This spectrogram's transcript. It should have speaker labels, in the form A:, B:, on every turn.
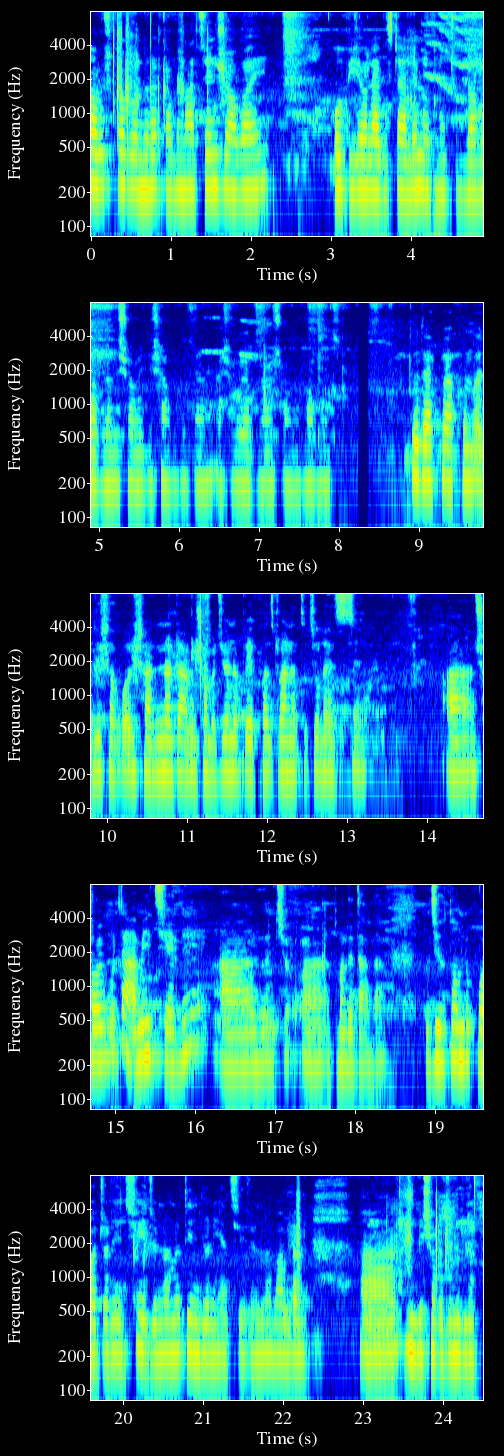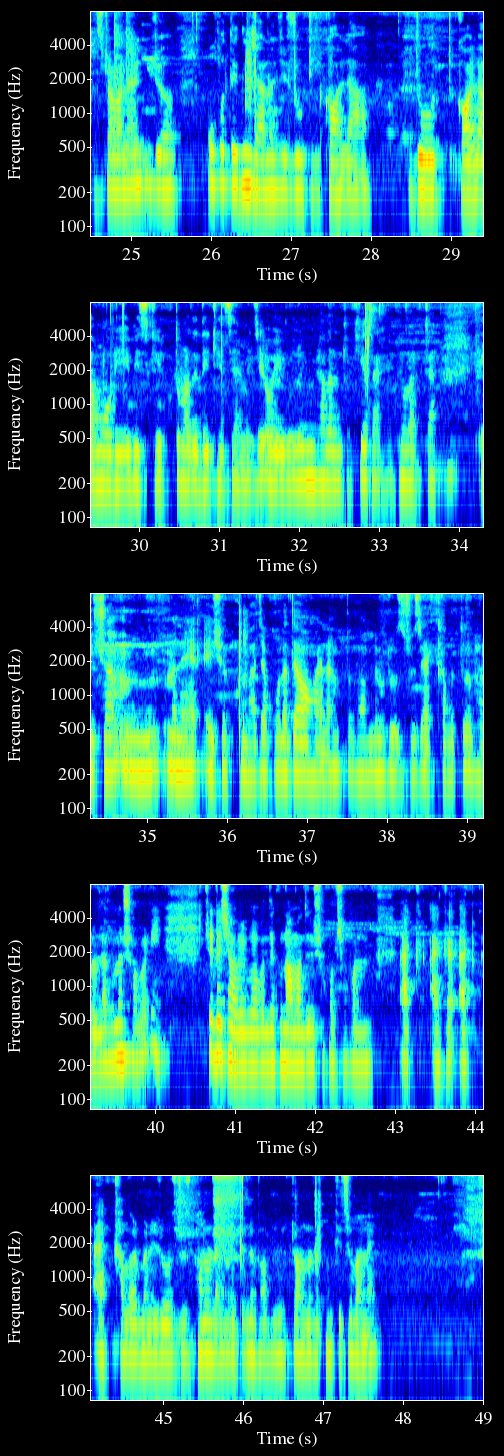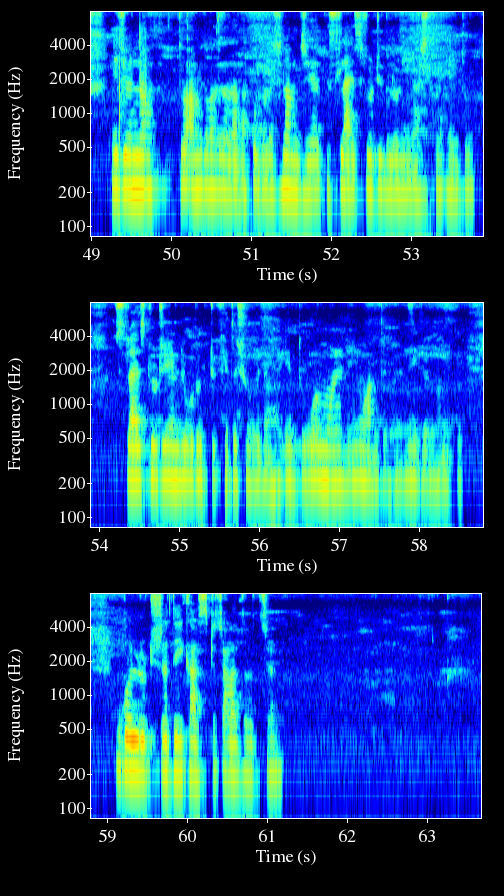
A: নমস্কার বন্ধুরা, কেমন আছেন সবাই? ও প্রিয় লাইফস্টাইলের নতুন একটি ব্লগে আপনাদের সবাইকে স্বাগত জানাই। আশা করি আপনারা সবাই ভালো আছেন। তো দেখো, এখন বাজে সকাল সাড়ে নটা আমি সবার জন্য ব্রেকফাস্ট বানাতে চলে এসেছি। সবাই বলতে আমি, ছেলে আর হচ্ছে তোমাদের দাদা। তো যেহেতু আমরা কোয়ার্টারে আছি, এই জন্য আমরা তিনজনই আছি। এই জন্য ভাবলাম সবার জন্য ব্রেকফাস্টটা বানাই। ও প্রত্যেক দিন জানো যে রুটি, কলা দুধ, কলা, মুড়ি, বিস্কিট তোমাদের দেখেছি আমি যে ওইগুলো সাধারণত খেয়ে থাকি খুব একটা। এইসব মানে এইসব ভাজা পোড়া দেওয়া হয় না। তো ভাবলাম রোজ রোজ এক খাবার তো ভালো লাগে না সবারই। সেটা স্বাভাবিক ব্যাপার। দেখুন, আমাদের সকাল সকাল এক এক এক এক খাবার মানে রোজ রোজ ভালো লাগে না। এই জন্য ভাবলাম একটু অন্যরকম কিছু বানাই। এই জন্য তো আমি তোমাদের দাদাকে বলেছিলাম যে আর কি স্লাইস রুটিগুলো নিয়ে আসতে, কিন্তু স্লাইস রুটি আনলে ওর একটু খেতে সুবিধা হয়, কিন্তু ওর মনে নেই, ও আনতে পারেনি এই জন্য আমাকে গোল রুটিটা দিয়ে কাজটা চালাতে হচ্ছে।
